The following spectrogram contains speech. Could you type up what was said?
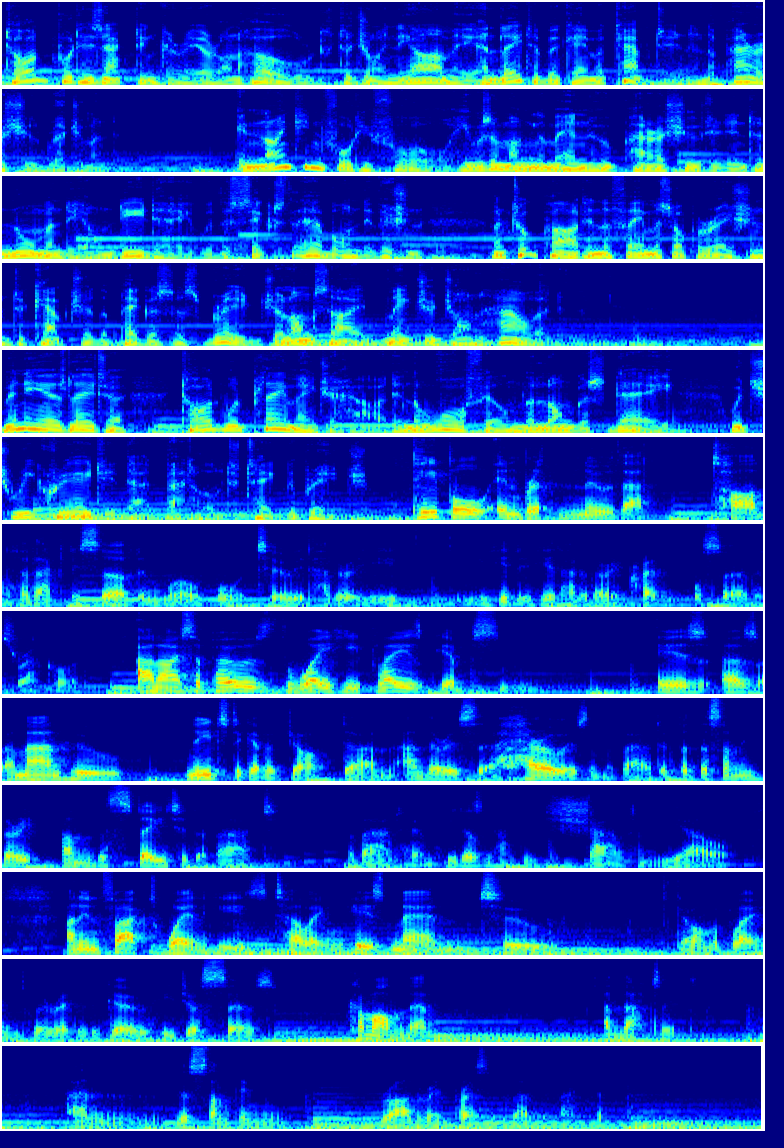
Todd put his acting career on hold to join the army and later became a captain in the parachute regiment. In 1944, he was among the men who parachuted into Normandy on D-Day with the 6th Airborne Division and took part in the famous operation to capture the Pegasus Bridge alongside Major John Howard. Many years later, Todd would play Major Howard in the war film The Longest Day, which recreated that battle to take the bridge. People in Britain knew that Todd had actually served in World War II. He'd had a, he'd, he'd had a very creditable service record. And I suppose the way he plays Gibson is as a man who needs to get a job done, and there is a heroism about it, but there's something very understated about, about him. He doesn't have to shout and yell. And in fact, when he's telling his men to get on the planes, we're ready to go, he just says, Come on then. And that's it. And there's something rather impressive about the fact that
